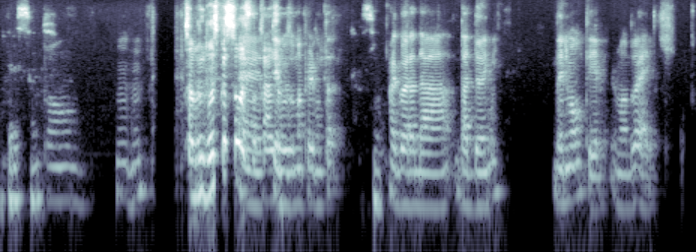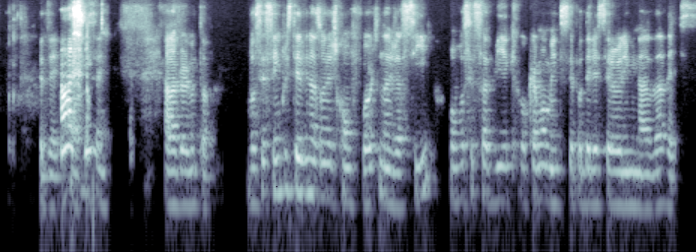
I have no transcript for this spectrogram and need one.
Interessante. Bom, uhum. Sobram duas pessoas, É, no caso. temos uma pergunta Sim. agora da, da Dani, Dani Monteiro, irmã do Eric. Quer dizer, Ah, é, sim. Ela perguntou: Você sempre esteve na zona de conforto na Jaci ou você sabia que a qualquer momento você poderia ser eliminado da vez?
